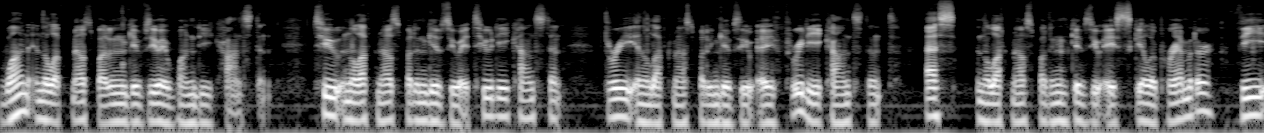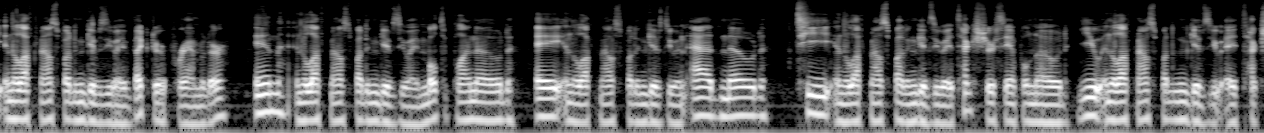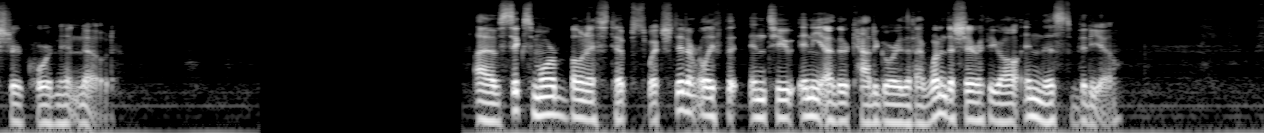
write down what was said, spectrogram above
1 in the left mouse button gives you a 1D constant. 2 in the left mouse button gives you a 2D constant. 3 in the left mouse button gives you a 3D constant. S in the left mouse button gives you a scalar parameter, V in the left mouse button gives you a vector parameter, M in the left mouse button gives you a multiply node, A in the left mouse button gives you an add node, T in the left mouse button gives you a texture sample node, U in the left mouse button gives you a texture coordinate node. I have six more bonus tips which didn't really fit into any other category that I wanted to share with you all in this video.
